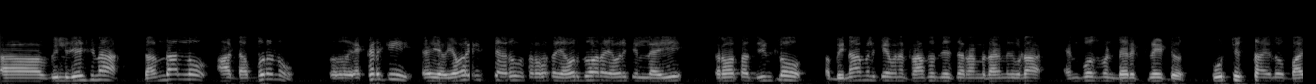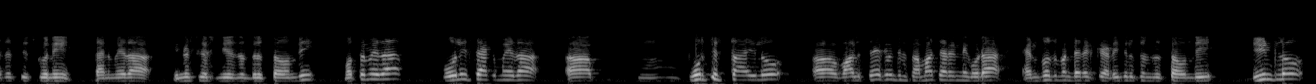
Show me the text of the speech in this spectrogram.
ఆ, వీళ్ళు చేసిన దందాల్లో ఆ డబ్బులను ఎక్కడికి ఎవరికి ఇచ్చారు? తర్వాత ఎవరి ద్వారా ఎవరికి వెళ్ళాయి? తర్వాత దీంట్లో బినామీలకి ఏమైనా ట్రాన్స్ఫర్ చేశారన్న దాని మీద కూడా ఎన్ఫోర్స్మెంట్ డైరెక్టరేట్ పూర్తి స్థాయిలో బాధ్యత తీసుకుని దాని మీద ఇన్వెస్టిగేషన్ చేసిన తెలుస్తా ఉంది. మొత్తం మీద పోలీస్ శాఖ మీద పూర్తి స్థాయిలో వాళ్ళు సేకరించిన సమాచారాన్ని కూడా ఎన్ఫోర్స్మెంట్ డైరెక్టరేట్ అడిగి తెలుసుకుని తెలుస్తా ఉంది. దీంట్లో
